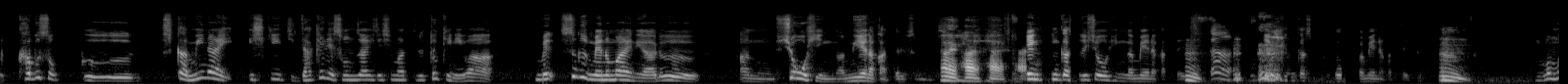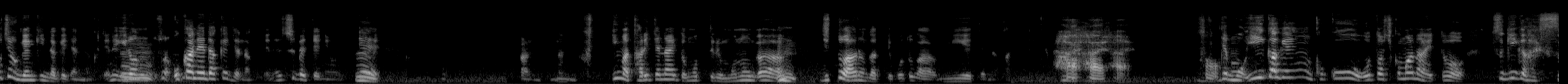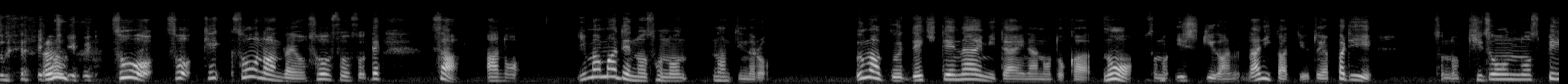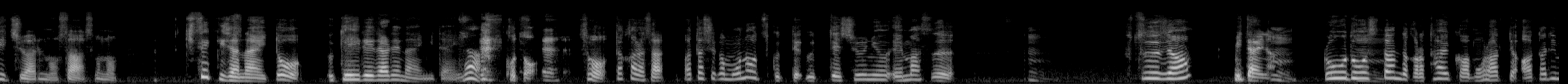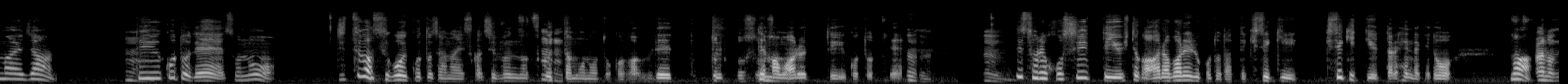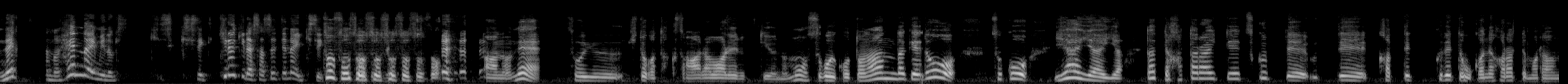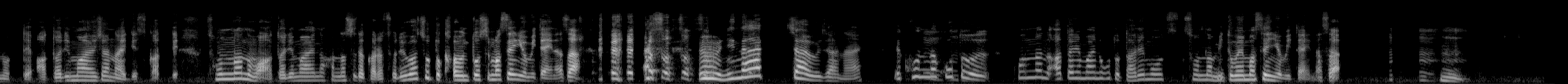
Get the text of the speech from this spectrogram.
ー過不足しか見ない意識位置だけで存在してしまっている時にはめすぐ目の前にあるあの商品が見えなかったりするんですよ。はいはいはいはい。現金化する商品が見えなかったりとか、現金化する商品が見えなかったりとか、うんまあ、もちろん現金だけじゃなくてね、うんいろんなそのお金だけじゃなくてね、すべてにおいて、あなんふ今足りてないと思ってるものが、うん実はあるんだっていうことが見えてなかったりとかはいはいはい。そう。でもいい加減ここを落とし込まないと次が進めないっていう、そう、そう、け、そうなんだよ。そうそうそう。で、さ、あの、今までのその、なんて言うんだろう。うまくできてないみたいなのとかの、その意識が何かっていうと、やっぱり、その既存のスピリチュアルのさ、その、奇跡じゃないと受け入れられないみたいな ことうん。そう。だからさ、私が物を作って売って収入得ます。普通じゃん？みたいなう。ん労働したんだから対価もらって当たり前じゃんうんっていうことで、その、実はすごいことじゃないですか。自分の作ったものとかが売れて回るっていうことって。うんうんで、それ欲しいっていう人が現れることだって奇跡。奇跡って言ったら変だけど、まあ、あのねあの変な意味の奇奇跡キラキラさせてない奇そ跡うそうそうそうそうそうそう。あのね、そういう人がたくさん現れるっていうのもすごいことなんだけど、そこ、いやいやいや、だって働いて作って売って買ってくれてお金払ってもらうのって当たり前じゃないですかって、そんなのは当たり前の話だから、それはちょっとカウントしませんよみたいなさ、そうそうそう。うん、になっちゃうじゃない？で、こんなこと、こんなの当たり前のこと誰もそんな認めませんよみたいなさ。うんうん。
